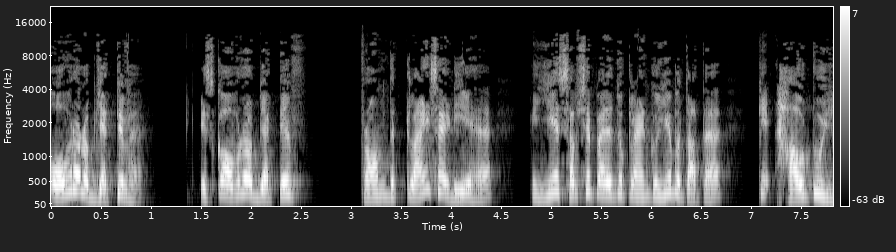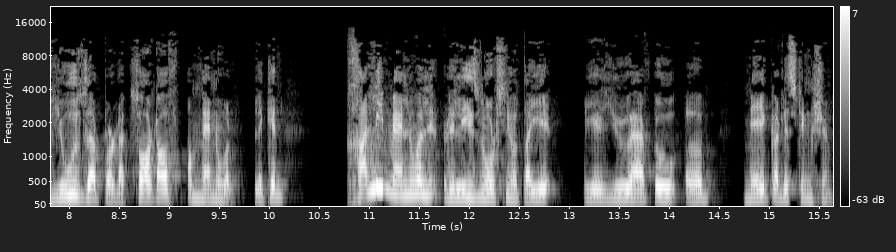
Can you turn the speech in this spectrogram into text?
ओवरऑल ऑब्जेक्टिव है। इसका overall objective from the client side ये है कि ये सबसे पहले तो क्लाइंट को ये बताता है कि how to use the product sort of a manual लेकिन खाली मैनुअल रिलीज़ नोट्स नहीं होता। ये ये you have to make a distinction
